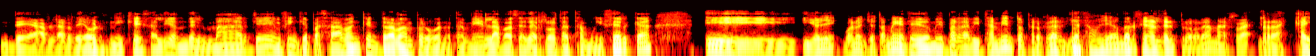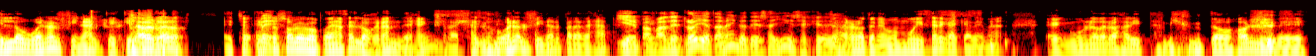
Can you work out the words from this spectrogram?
de hablar de ovnis que salían del mar, que en fin, que pasaban, que entraban, pero bueno, también la base de Rota está muy cerca. Y, y oye, bueno, yo también he tenido mi par de avistamientos, pero claro, ya estamos llegando al final del programa. Ra- rascáis lo bueno al final. Que, que- Claro, claro. Esto, esto solo lo pueden hacer los grandes, ¿eh? Rascar lo bueno al final para dejar Y el papá de Troya también, que tienes allí. si es que... Claro, lo tenemos muy cerca, que además en uno de los avistamientos ovni de,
